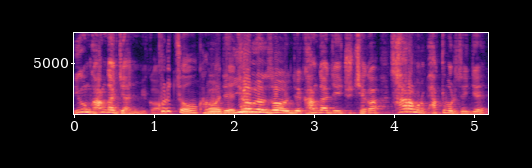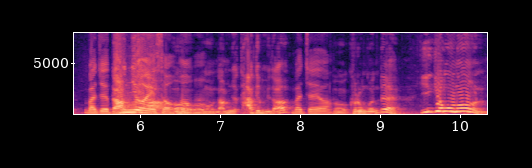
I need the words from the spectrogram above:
이건 강간죄 아닙니까? 그렇죠. 어, 강간죄죠. 이제 이러면서 이제 강간죄의 주체가 사람으로 바뀌어버렸어요 이제. 맞아요. 남녀 다, 분녀에서. 어, 어, 어. 어, 남녀 다 됩니다. 맞아요. 어, 그런 건데 이 경우는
